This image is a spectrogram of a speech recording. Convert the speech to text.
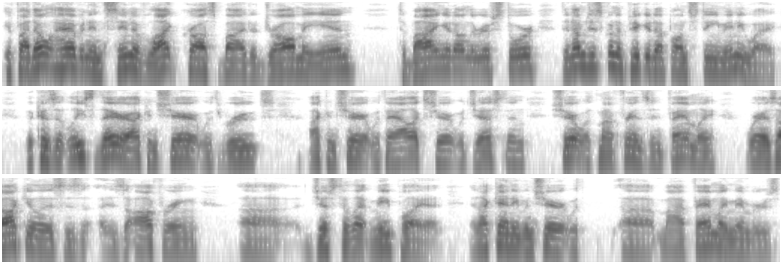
if I don't have an incentive like cross buy to draw me in to buying it on the Rift store, then I'm just going to pick it up on Steam anyway because at least there I can share it with Roots, I can share it with Alex, share it with Justin, share it with my friends and family. Whereas Oculus is is offering uh, just to let me play it, and I can't even share it with uh, my family members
